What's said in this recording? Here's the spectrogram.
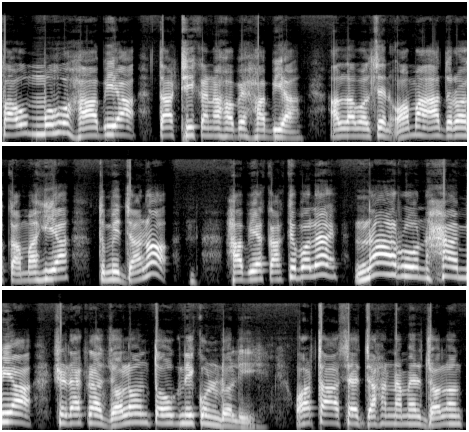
ফাউম্মুহু হাবিয়া, তার ঠিকানা হবে হাবিয়া। আল্লাহ বলছেন, ওমা আদর কামাহিয়া তুমি জানো হাবিয়া কাকে বলে? নারুন হামিয়া, সেটা একটা জ্বলন্ত অগ্নিকুণ্ডলী। অর্থাৎ সে জাহান নামের জ্বলন্ত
